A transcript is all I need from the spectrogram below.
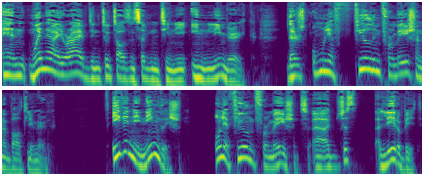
and when I arrived in 2017 in Limerick, there's only a few information about Limerick even in English, only a few informations, uh, just a little bit.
